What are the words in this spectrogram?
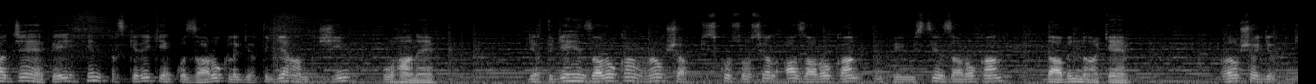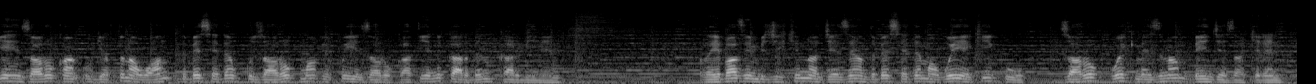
a CHP hin pirsgirêkên ku zarok li girtîgehan dijîn wiha ne. Girtîgehên zarokan rewşa psîkososyal a zarokan û pêwîstiyên zarokan dabin nake. Rewşa girtîgehên zarokan û girtina wan dibe sedem ku zarok mafê xwe yê zarokatiyê nikaribin karbînin. Rêbazên bicihkirina cezeyan dibe sedema wê yekê ku zarok wek mezinan bên cezakirin. Hêjayê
